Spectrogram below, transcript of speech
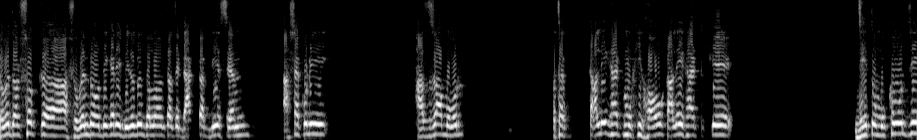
তবে দর্শক শুভেন্দু অধিকারী, বিরোধী দলনেতা যে ডাক্তার দিয়েছেন, আশা করি হাজরা মোড়, অর্থাৎ কালীঘাটমুখী হও, কালীঘাটকে যেহেতু মুখ্যমন্ত্রী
